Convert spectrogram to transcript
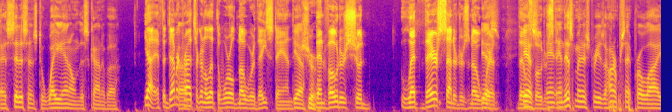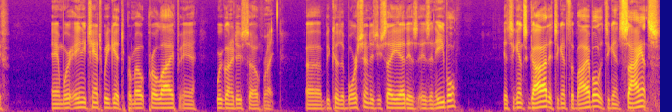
as citizens to weigh in on this kind of a Yeah, if the Democrats are going to let the world know where they stand, yeah Sure. then voters should let their senators know where those yes, voters and, stand. and this ministry is 100% pro-life, and we're any chance we get to promote pro-life, eh, we're going to do so. right. Uh, because abortion, as you say, Ed, is is an evil. It's against God. It's against the Bible. It's against science,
